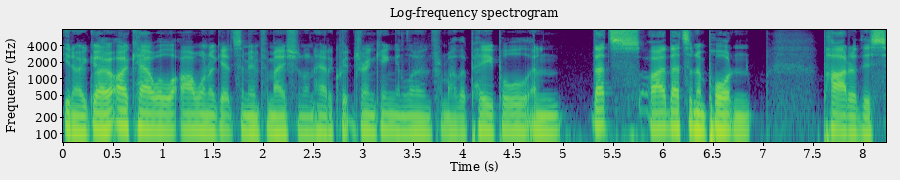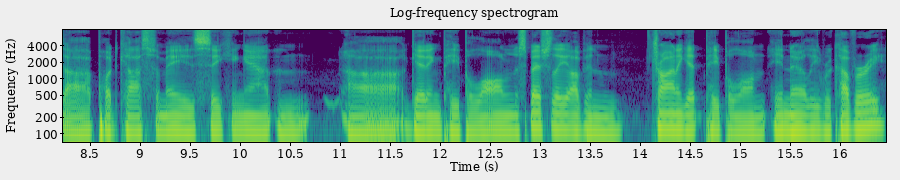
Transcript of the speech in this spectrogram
you know, go okay, well, I want to get some information on how to quit drinking and learn from other people, and that's uh, that's an important part of this uh, podcast for me is seeking out and uh, getting people on. Especially, I've been trying to get people on in early recovery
